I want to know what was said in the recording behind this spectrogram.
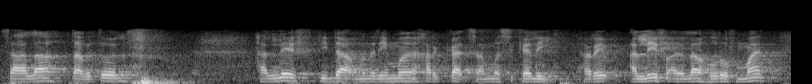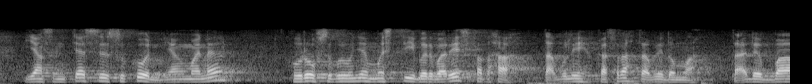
Salah, tak betul. Alif tidak menerima harkat sama sekali. Alif adalah huruf mat yang sentiasa sukun. Yang mana huruf sebelumnya mesti berbaris fathah. Tak boleh kasrah, tak boleh domah. Tak ada ba,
